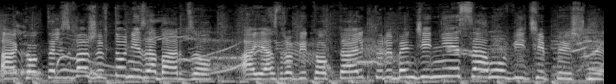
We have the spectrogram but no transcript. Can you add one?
A koktajl z warzyw to nie za bardzo. A ja zrobię koktajl, który będzie niesamowicie pyszny.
